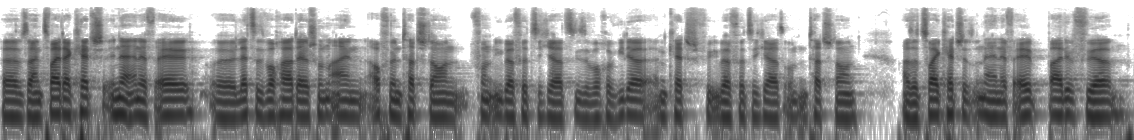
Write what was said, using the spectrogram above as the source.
äh, sein zweiter Catch in der NFL. Äh, letzte Woche hat er schon einen, auch für einen Touchdown von über 40 Yards. Diese Woche wieder ein Catch für über 40 Yards und einen Touchdown. Also zwei Catches in der NFL, beide für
